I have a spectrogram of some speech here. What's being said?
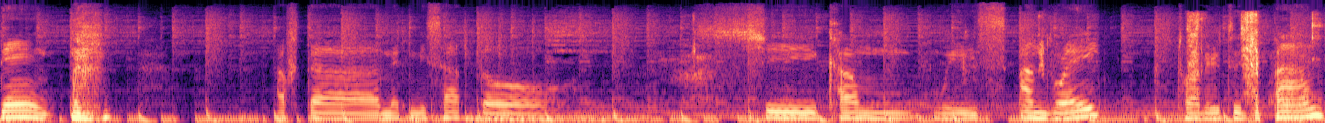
Then after met Misato, she come with Andre, travel to Japan.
